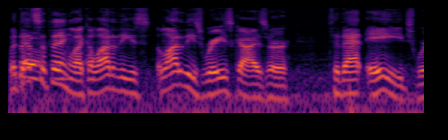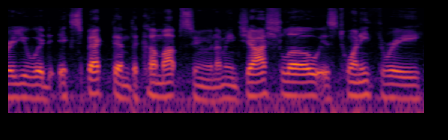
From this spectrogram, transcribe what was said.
But that's the thing. Like a lot of these, a lot of these Rays guys are to that age where you would expect them to come up soon. I mean, Josh Lowe is 23,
